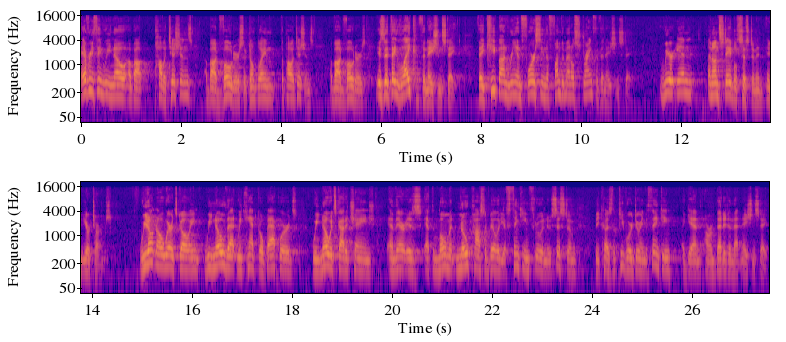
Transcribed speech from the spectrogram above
everything we know about politicians, about voters, so don't blame the politicians, about voters, is that they like the nation state. They keep on reinforcing the fundamental strength of the nation state. We're in an unstable system in, in your terms. We don't know where it's going. We know that we can't go backwards. We know it's got to change. And there is, at the moment, no possibility of thinking through a new system because the people who are doing the thinking, again, are embedded in that nation state.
